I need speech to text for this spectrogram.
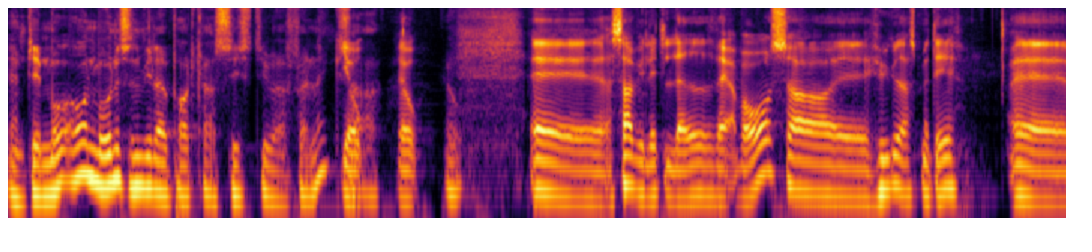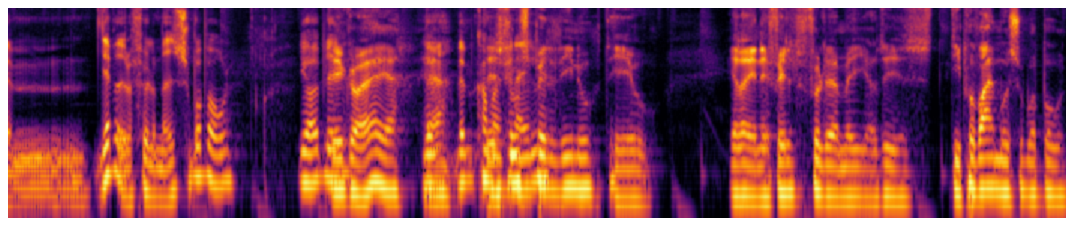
Jamen, det er en må- over en måned siden, vi lavede podcast sidst i hvert fald, ikke? Jo, Så, jo. jo. Øh, og så har vi lidt lavet hver vores og øh, hygget os med det. Øh, jeg ved, du følger med i Super Bowl i øjeblikket. Det gør jeg, ja. Hvem- ja. hvem kommer det i finalen? lige nu. Det er jo... Eller NFL følger jeg med i, og det, de er på vej mod Super Bowl.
